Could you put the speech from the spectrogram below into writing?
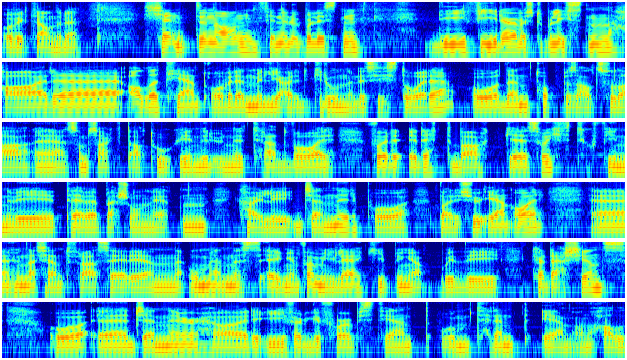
Og hvilke andre kjente navn finner du på listen? De fire øverste på listen har eh, alle tjent over en milliard kroner det siste året, og den toppes altså da, eh, som sagt, av to kvinner under 30 år. For rett bak eh, Swift finner vi TV-personligheten Kylie Jenner på bare 21 år. Hun er kjent fra serien om hennes egen familie, 'Keeping Up With The Kardashians'. Og Jenner har ifølge Forbes tjent omtrent 1,5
